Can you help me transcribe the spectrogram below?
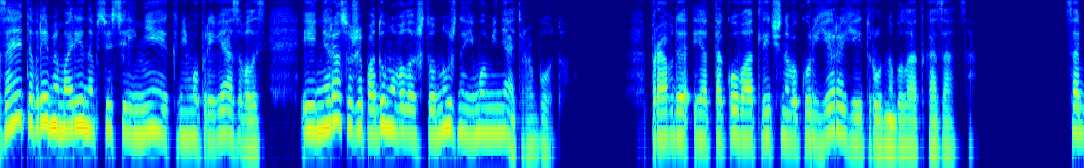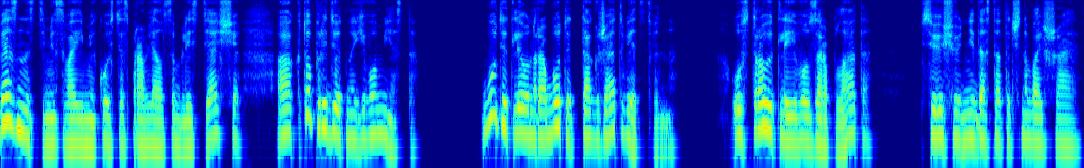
За это время Марина все сильнее к нему привязывалась и не раз уже подумывала, что нужно ему менять работу. Правда, и от такого отличного курьера ей трудно было отказаться. С обязанностями своими Костя справлялся блестяще, а кто придет на его место? Будет ли он работать так же ответственно? Устроит ли его зарплата, все еще недостаточно большая?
